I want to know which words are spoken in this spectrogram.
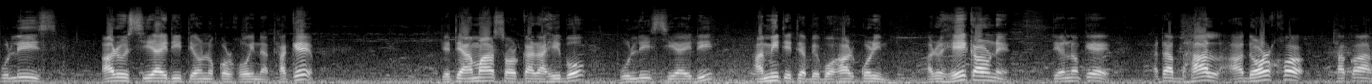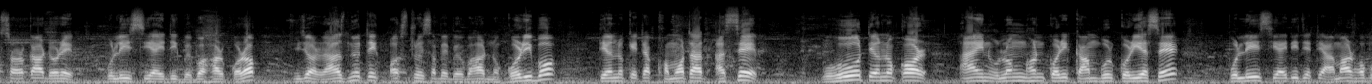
পুলিচ আৰু চি আই ডি তেওঁলোকৰ হৈ নাথাকে। যেতিয়া আমাৰ চৰকাৰ আহিব পুলিচ চি আই ডি আমি তেতিয়া ব্যৱহাৰ কৰিম। আৰু সেইকাৰণে তেওঁলোকে এটা ভাল আদৰ্শ থকা চৰকাৰৰ দৰে পুলিচ চি আই ডিক ব্যৱহাৰ কৰক নিজৰ ৰাজনৈতিক অস্ত্ৰ হিচাপে ব্যৱহাৰ নকৰিব তেওঁলোকে এতিয়া ক্ষমতাত আছে। বহুত তেওঁলোকৰ আইন উলংঘন কৰি কামবোৰ কৰি আছে। পুলিচ চি আই ডি যেতিয়া আমাৰ হ'ব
